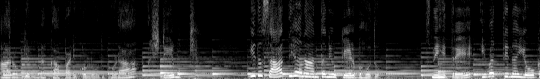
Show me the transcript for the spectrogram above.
ಆರೋಗ್ಯವನ್ನು ಕಾಪಾಡಿಕೊಳ್ಳುವುದು ಕೂಡ ಅಷ್ಟೇ ಮುಖ್ಯ. ಇದು ಸಾಧ್ಯನಾ ಅಂತ ನೀವು ಕೇಳಬಹುದು. ಸ್ನೇಹಿತರೆ, ಇವತ್ತಿನ ಯೋಗ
